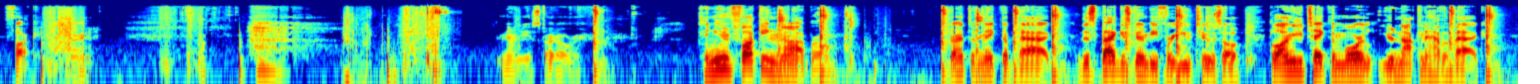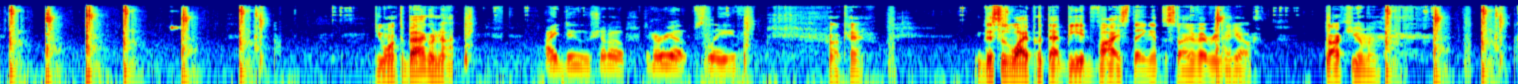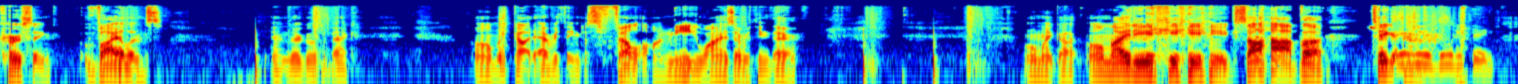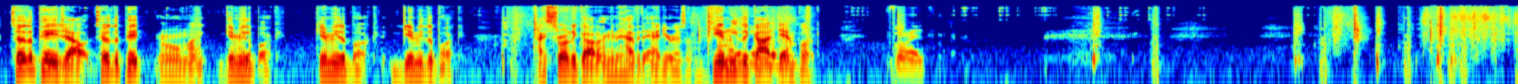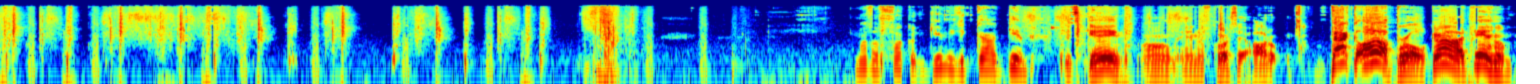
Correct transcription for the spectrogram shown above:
Fuck. Alright. No, I need to start over. Can you fucking not, bro? Trying to make the bag. This bag is gonna be for you too, so the longer you take, the more you're not gonna have a bag. Do you want the bag or not? I do. Shut up. Hurry up, slave. Okay. This is why I put that be advised thing at the start of every video. Dark humor. Cursing. Violence. And there goes the bag. Oh my god, everything just fell on me. Why is everything there? Oh my god. Almighty. Stop! Uh, take it. didn't even do anything. Tear the page out. Tear the page. Oh my. Give me the book. Give me the book. Give me the book. I swear to God, I'm gonna have an aneurysm. Give I'm me the goddamn book. Fine. Motherfucker, give me the goddamn this game. Oh, and of course it auto. Back up, bro. God damn.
